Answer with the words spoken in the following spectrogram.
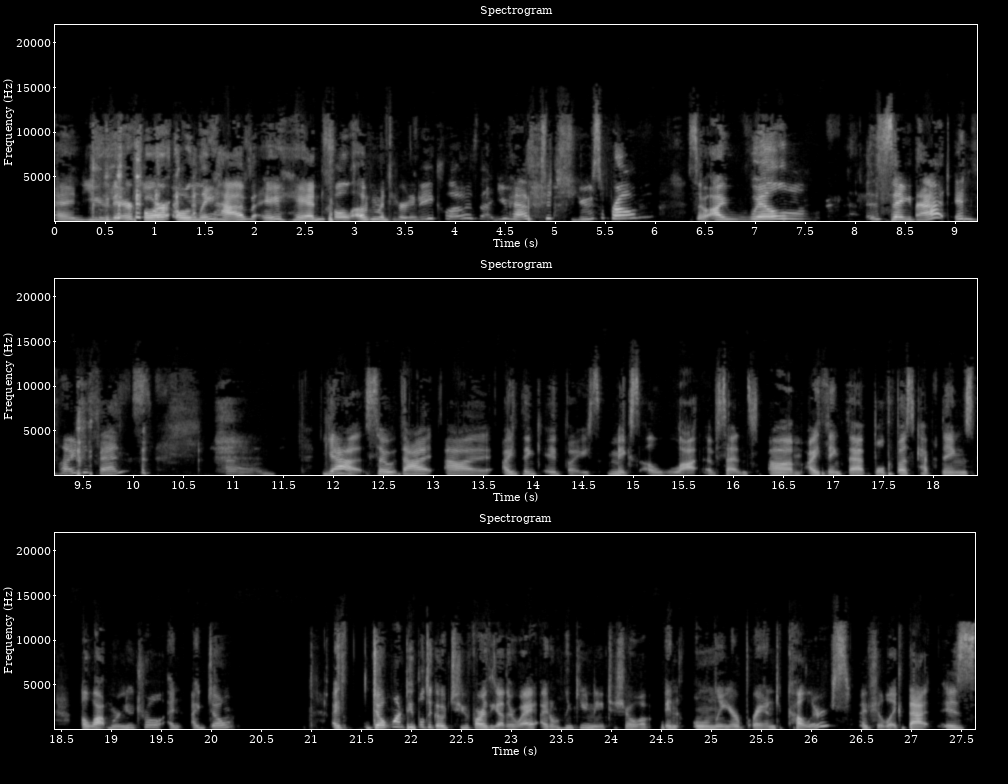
and you therefore only have a handful of maternity clothes that you have to choose from. So I will say that in my defense. um yeah so that uh i think advice makes a lot of sense um i think that both of us kept things a lot more neutral and i don't I don't want people to go too far the other way. I don't think you need to show up in only your brand colors. I feel like that is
